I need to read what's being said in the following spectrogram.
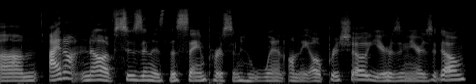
Um, I don't know if Susan is the same person who went on the Oprah show years and years ago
